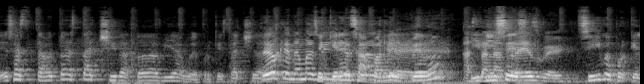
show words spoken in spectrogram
Esa está, toda está chida todavía, güey, porque está chida. Creo que nada más se quieren zafar del pedo hasta y la dices, tres, güey. sí, güey, porque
